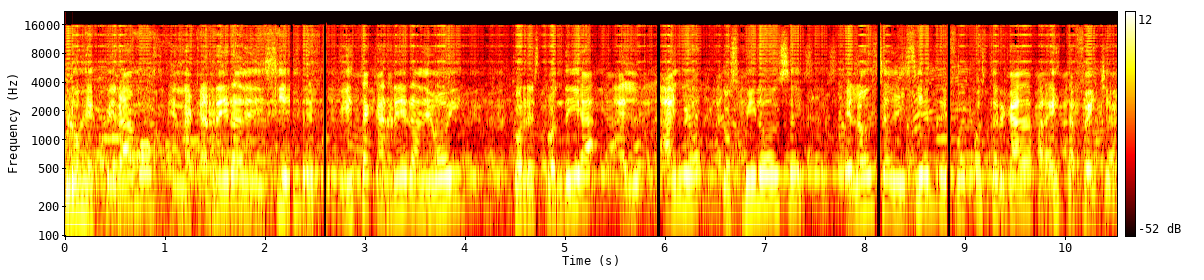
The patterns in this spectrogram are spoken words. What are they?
Los esperamos en la carrera de diciembre porque esta carrera de hoy correspondía al año 2011, el 11 de diciembre y fue postergada para esta fecha.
